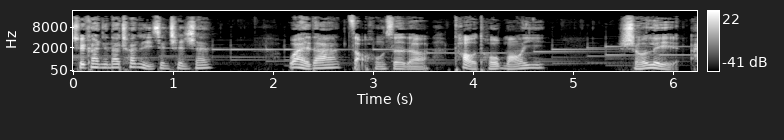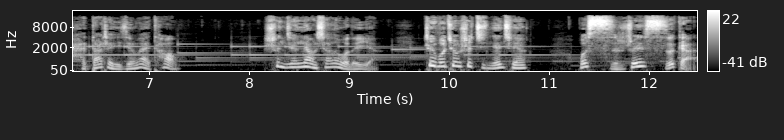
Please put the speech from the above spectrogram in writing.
却看见他穿着一件衬衫，外搭枣红色的套头毛衣，手里还搭着一件外套。瞬间亮瞎了我的眼，这不就是几年前我死追死赶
